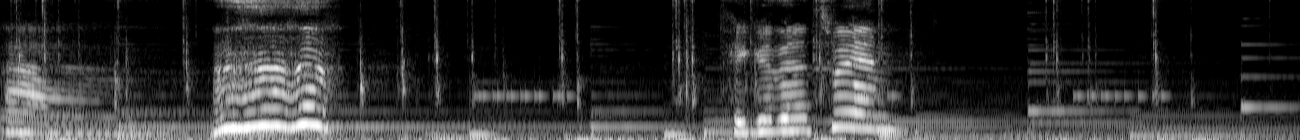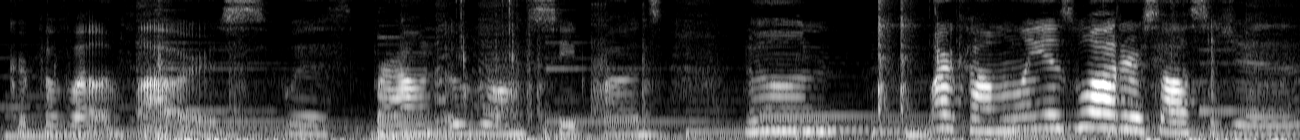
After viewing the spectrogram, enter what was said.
Ah. Bigger than a twin group of wetland flowers with brown oolong seed pods, known more commonly as water sausages.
